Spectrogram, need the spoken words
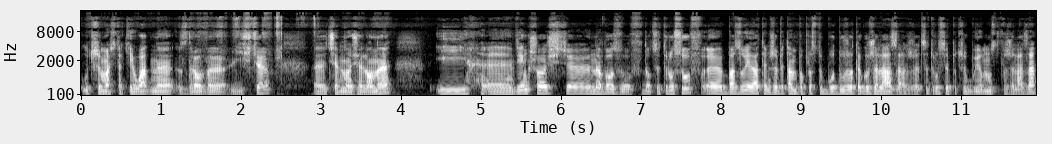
utrzymać takie ładne, zdrowe liście, e, ciemnozielone. I e, większość e, nawozów do cytrusów bazuje na tym, żeby tam po prostu było dużo tego żelaza, że cytrusy potrzebują mnóstwo żelaza.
